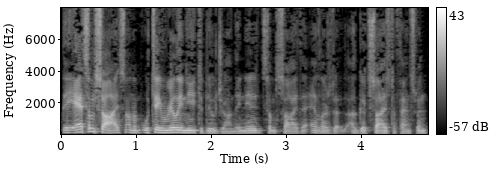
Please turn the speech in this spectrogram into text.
they add some size on which they really need to do, John. They needed some size. Edler's a, a good sized defenseman,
